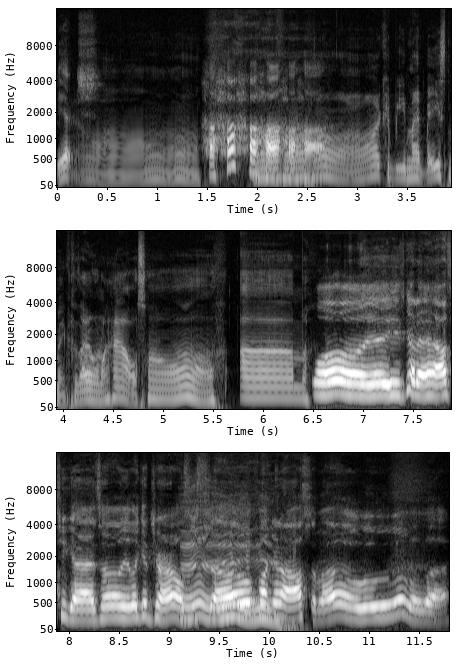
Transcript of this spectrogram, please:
bitch. Oh, Ha ha ha ha ha ha. oh, it could be my basement because I own a house. Oh, um, Whoa, yeah, he's got a house, you guys. Oh, look at Charles. He's so fucking awesome. Oh,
